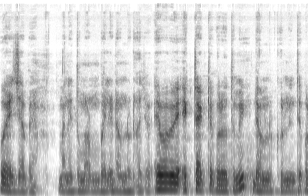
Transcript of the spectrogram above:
হয়ে যাবে মানে তোমার মোবাইলে ডাউনলোড হয়ে যাবে। এভাবে একটা একটা করে তুমি ডাউনলোড করে নিতে পারো।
